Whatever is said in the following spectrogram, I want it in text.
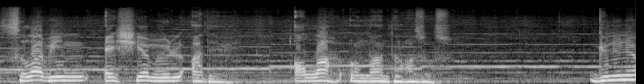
Sıla bin Eşyemül Adevi. Allah ondan razı olsun. Gününü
